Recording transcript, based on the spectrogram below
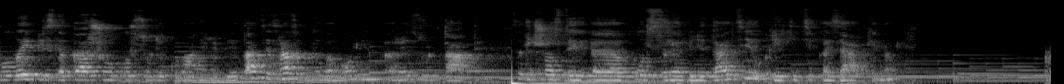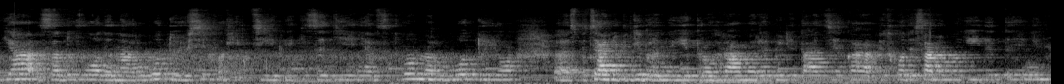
були після першого курсу лікування реабілітації, зразу були вагомі результати. Це вже шостий е, курс реабілітації у клініці Казяркіна. Я задоволена роботою всіх фахівців, які задіяні, задоволена роботою е, спеціально підібраної програми реабілітації, яка підходить саме моїй дитині.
